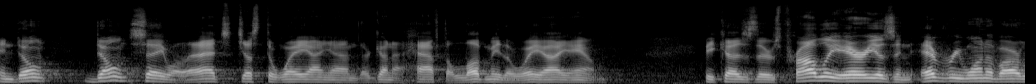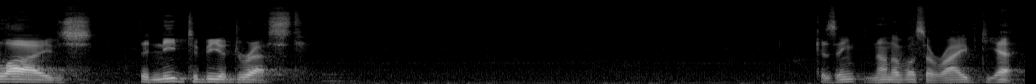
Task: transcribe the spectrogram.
And don't, don't say, well, that's just the way I am. They're going to have to love me the way I am. Because there's probably areas in every one of our lives that need to be addressed. Because ain't none of us arrived yet.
